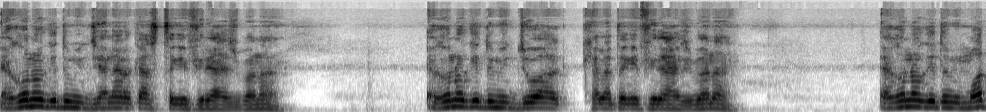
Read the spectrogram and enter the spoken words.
এখনও কি তুমি জেনার কাছ থেকে ফিরে আসবে না? এখনও কি তুমি জোয়া খেলা থেকে ফিরে আসবে না? এখনও কি তুমি মদ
